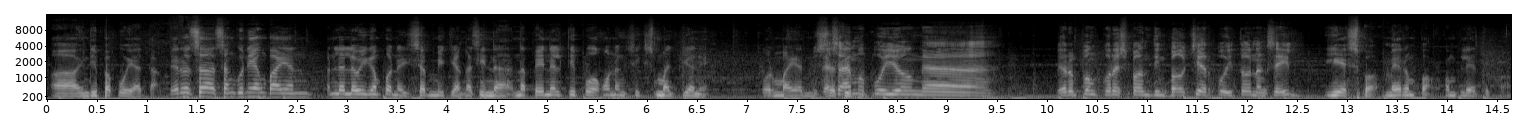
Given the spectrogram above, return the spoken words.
Ah, hindi pa po yata. Pero sa Sangguniang Bayan, panlalawigan po, na-submit yan kasi na, na-penalty po ako ng 6 months yan eh. For my administrative. Kasama po yung, ah, meron pong corresponding voucher po ito ng sale? Yes po, meron po. Kompleto po.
